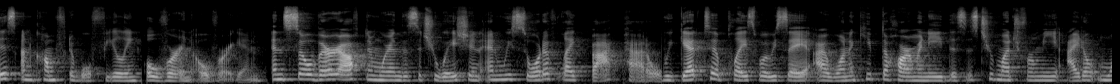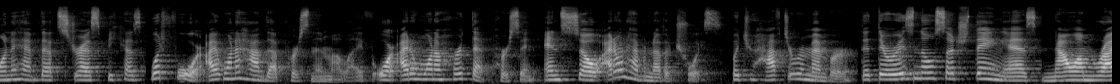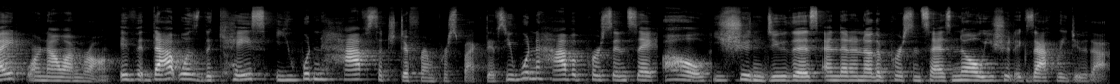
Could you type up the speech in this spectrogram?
this uncomfortable feeling over and over again. And so, very often, we're in the situation and we sort of like backpedal. We get to a place where we say, I want to keep the harmony. This is too much for me. I don't want to have that stress because what for? I want to have that person in my life, or I don't want to hurt that person. And so, I don't have another choice. But you have to remember that there is no such thing as now I'm right or now I'm wrong. If that was the case, you wouldn't have such different perspectives. You wouldn't have a person say, Oh, you shouldn't do this. And then another person says, No, you should exactly do that.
